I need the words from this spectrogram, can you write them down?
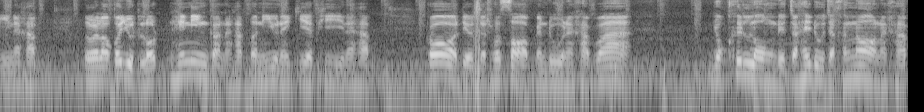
นี้นะครับ โดยเราก็หยุดรถให้นิ่งก่อนนะครับ ตอนนี้อยู่ในเกียร์ P นะครับ ก็เดี๋ยวจะทดสอบกันดูนะครับว่ายกขึ้นลงเดี๋ยวจะให้ดูจากข้างนอกนะครับ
